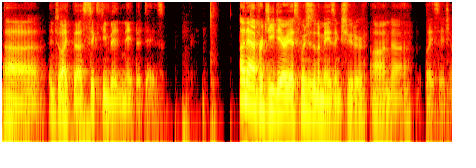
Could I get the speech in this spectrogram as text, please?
uh, into like the 16-bit and 8-bit days. An ad for G Darius, which is an amazing shooter on uh, PlayStation.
